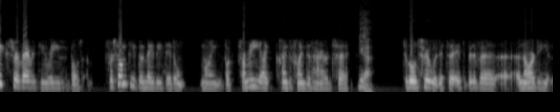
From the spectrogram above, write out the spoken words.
mixture of everything, really. But for some people, maybe they don't mind. But for me, I kind of find it hard to yeah. to go through it. It's a it's a bit of a, a an ordeal.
